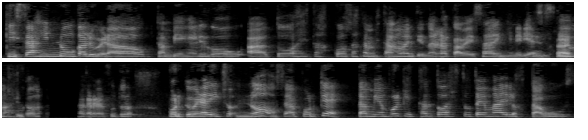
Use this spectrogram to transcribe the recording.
quizás y nunca le hubiera dado también el go a todas estas cosas que me están metiendo en la cabeza de ingeniería de sistemas y todo la carrera del futuro, porque hubiera dicho no, o sea, ¿por qué? También porque está todo este tema de los tabús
